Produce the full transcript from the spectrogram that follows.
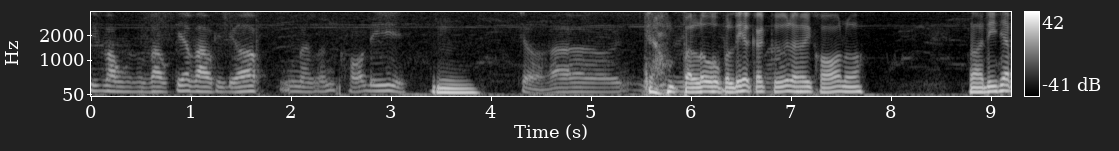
đi vòng vào kia vào thì được nhưng mà vẫn khó đi. Ừ. chở uh, trong palo plia các thứ là hơi khó đúng không? Rồi đi tiếp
